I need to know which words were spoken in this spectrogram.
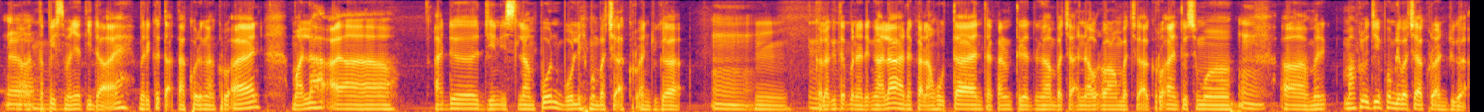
Ya. uh, tapi sebenarnya tidak eh mereka tak takut dengan Al-Quran malah uh, ada jin Islam pun boleh membaca Al-Quran juga Hmm. Hmm. Hmm. Kalau kita pernah dengar lah Dekat dalam hutan Kadang kita dengar bacaan orang baca Al-Quran tu semua Hmm. uh, Makhluk jin pun boleh baca Al-Quran juga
